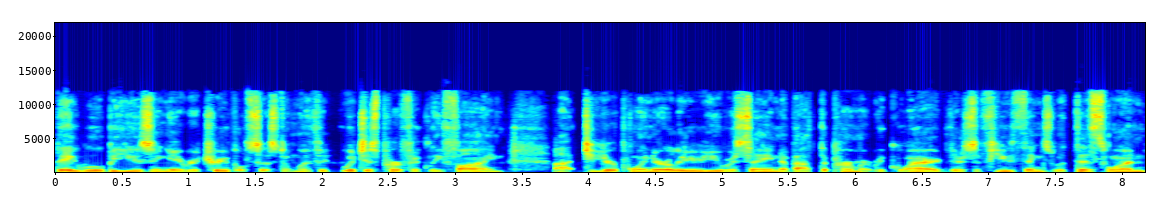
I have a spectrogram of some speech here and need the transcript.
they will be using a retrieval system with it, which is perfectly fine. Uh, to your point earlier, you were saying about the permit required. There's a few things with this one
